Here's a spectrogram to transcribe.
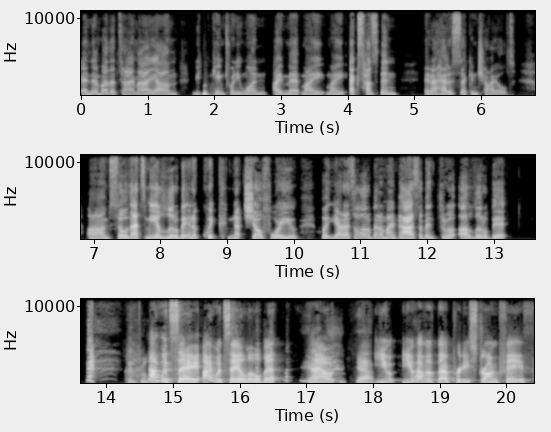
And then by the time I um became 21, I met my my ex-husband and I had a second child. Um, so that's me a little bit in a quick nutshell for you. But yeah, that's a little bit of my past. I've been through a little bit. been through I would bit. say, I would say a little bit. yeah. Now, yeah, you you have a, a pretty strong faith,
